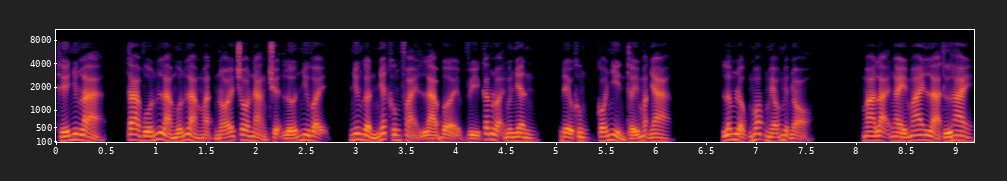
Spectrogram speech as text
Thế nhưng là, ta vốn là muốn làm mặt nói cho nàng chuyện lớn như vậy, nhưng gần nhất không phải là bởi vì các loại nguyên nhân, đều không có nhìn thấy mặt nha lâm lộc móc méo miệng nhỏ. Mà lại ngày mai là thứ hai,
